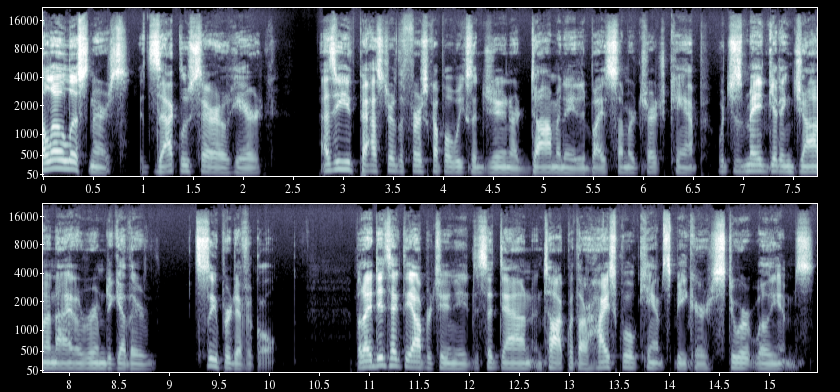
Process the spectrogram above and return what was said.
Hello, listeners. It's Zach Lucero here. As a youth pastor, the first couple of weeks of June are dominated by summer church camp, which has made getting John and I in a room together super difficult. But I did take the opportunity to sit down and talk with our high school camp speaker, Stuart Williams.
